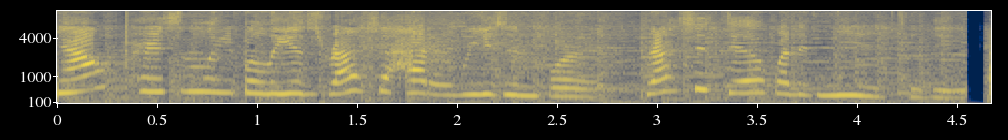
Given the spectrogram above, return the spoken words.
Now personally believes Russia had a reason for it. Russia did what it needed to do.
